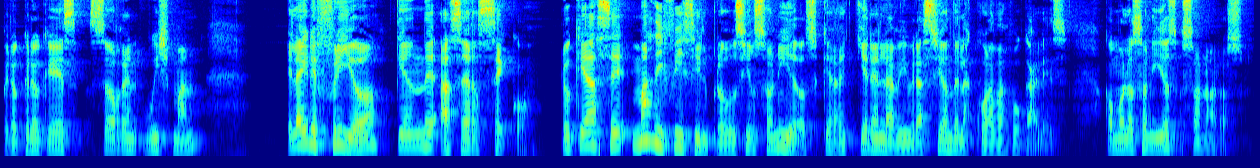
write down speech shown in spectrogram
pero creo que es Soren Wichmann, el aire frío tiende a ser seco, lo que hace más difícil producir sonidos que requieren la vibración de las cuerdas vocales, como los sonidos sonoros.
